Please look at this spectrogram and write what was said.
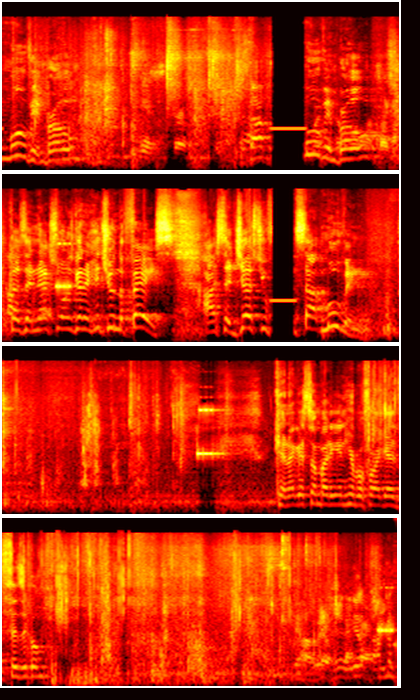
moving, bro. Stop moving, bro. Because the next one's gonna hit you in the face. I suggest you stop moving. Can I get somebody in here before I get physical? Can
